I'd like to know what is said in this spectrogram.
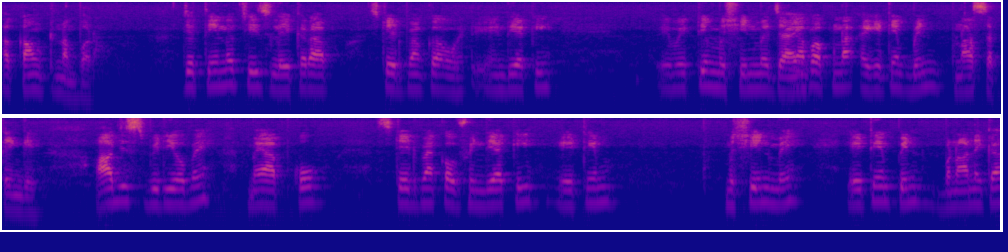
अकाउंट नंबर। ये तीनों चीज़ लेकर आप स्टेट बैंक ऑफ़ इंडिया की एटीएम मशीन में जाए, आप अपना एटीएम पिन बना सकेंगे। आज इस वीडियो में मैं आपको स्टेट बैंक ऑफ़ इंडिया की एटीएम मशीन में एटीएम पिन बनाने का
